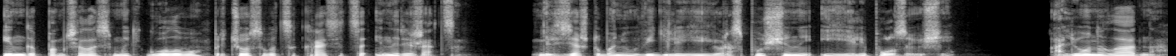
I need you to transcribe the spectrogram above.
Инга помчалась мыть голову, причесываться, краситься и наряжаться. Нельзя, чтобы они увидели ее распущенной и еле ползающей. Алена, ладно,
